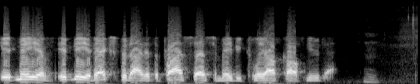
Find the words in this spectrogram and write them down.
it may have it may have expedited the process, and maybe Kliavkoff knew that. Hmm. Do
